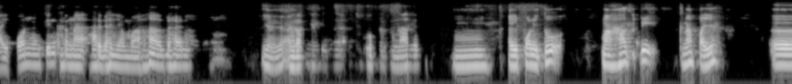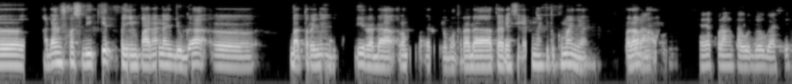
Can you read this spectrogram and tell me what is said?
iPhone mungkin karena harganya mahal dan ya ya mereknya juga cukup terkenal. Hmm, iPhone itu mahal tapi kenapa ya? Eh, kadang suka sedikit penyimpanan dan juga eh, baterainya jadi rada lemot rada TRCF-nya gitu kumanya. Padahal saya kurang tahu juga sih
